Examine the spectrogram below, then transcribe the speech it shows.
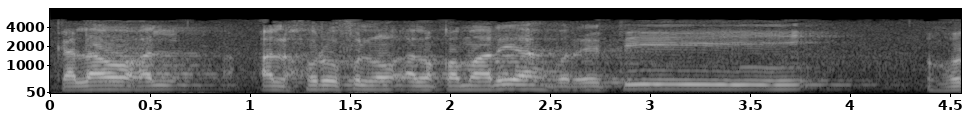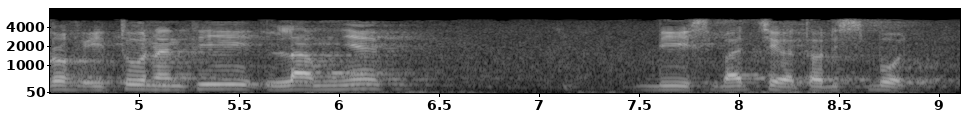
Kalau Al-Huruf Al-Qamariyah berarti huruf itu nanti lamnya dibaca atau disebut.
